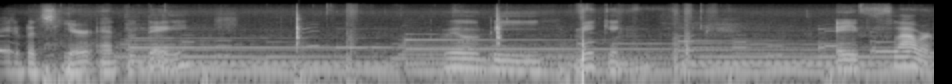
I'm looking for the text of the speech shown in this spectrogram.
Creative Blitz here and today we'll be making a flower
